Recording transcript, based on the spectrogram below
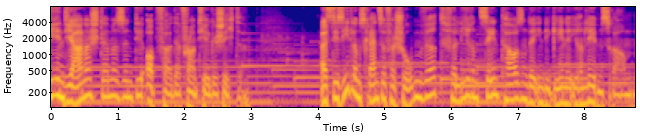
Die Indianerstämme sind die Opfer der Frontiergeschichte. Als die Siedlungsgrenze verschoben wird, verlieren Zehntausende Indigene ihren Lebensraum.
